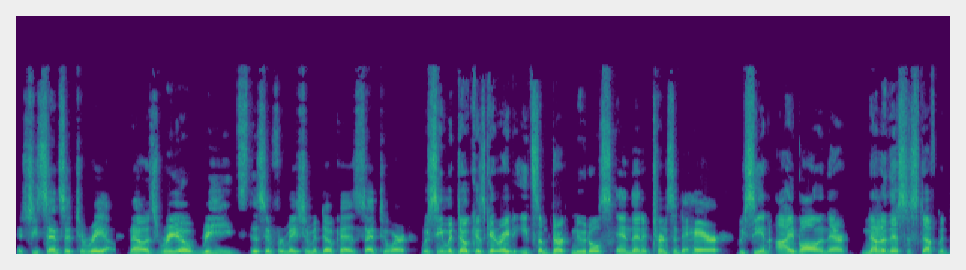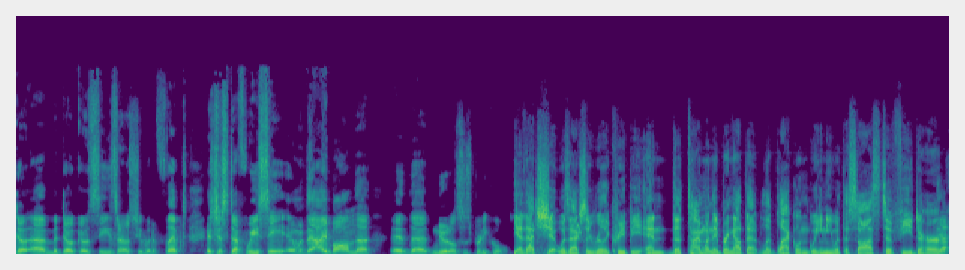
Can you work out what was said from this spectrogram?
and she sends it to Rio. Now, as Rio reads this information Madoka has sent to her, we see Madoka's getting ready to eat some dark noodles, and then it turns into hair. We see an eyeball in there. None of this is stuff Mado- uh, Madoka sees, or else she would have flipped. It's just stuff we see. And with the eyeball and the uh, the noodles was pretty cool. Yeah, that shit was actually really creepy. And the time when they bring out that black linguine with the sauce to feed to her, Yeah.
